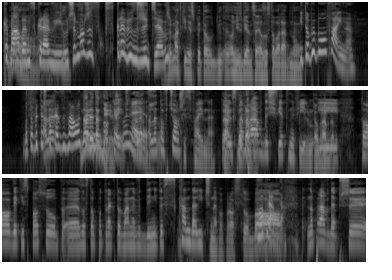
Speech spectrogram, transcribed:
kebabem No, skrewił, to- że może sk- skrewił z życiem. Że matki nie spytał o nic więcej, a została radną. I to by było fajne. Bo to by też Ale- pokazywało No, ten... ale tak nie jest. Okej, No nie ale, jest, ale to wciąż jest fajne. To Tak, jest to naprawdę prawda. świetny film. To I prawda. To, w jaki sposób e, został potraktowany w Dyni, to jest skandaliczne po prostu. Bo To prawda. Naprawdę, przy.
